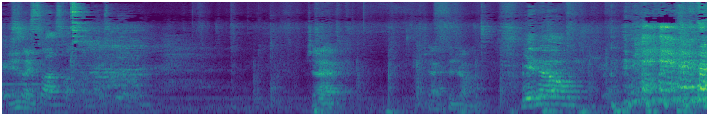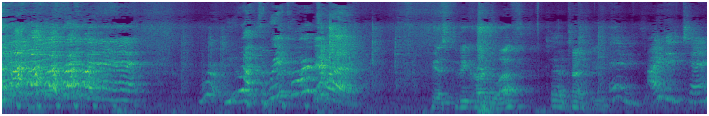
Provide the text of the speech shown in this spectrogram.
There's Anything. some sauce on somebody's good. Jack. Jack to John. You know, You have three cards left. He has three cards left. ten. Ten. Ten. I did ten.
